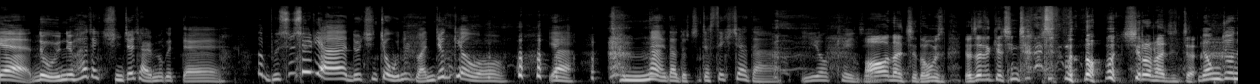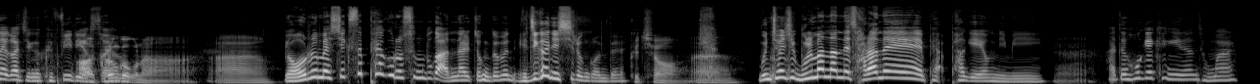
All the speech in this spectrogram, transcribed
야 너 오늘 화장 진짜 잘 먹었대. 아, 무슨 소리야? 너 진짜 오늘 완전 귀여워. 야 장난 아니다. 너 진짜 섹시하다. 이렇게 이제. 아, 나 진짜 너무 여자들끼리 칭찬해 주는 거 너무 싫어 나 진짜. 명존애가 지금 그 아, 필이었어요. 그런 거구나. 아, 여름에 식스팩으로 승부가 안 날 정도면 애지간히 싫은 건데. 그쵸. 아, 문천식 물 만났네 잘하네 바- 박예영님이. 예. 하여튼 호객행위는 정말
